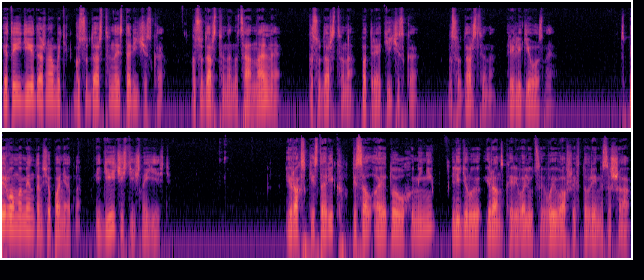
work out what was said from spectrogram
Эта идея должна быть государственно-историческая, государственно-национальная, государственно-патриотическая, государственно-религиозная. С первым моментом все понятно, идеи частично есть. Иракский старик писал Аятоллу Хумини, лидеру иранской революции, воевавшей в то время США,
